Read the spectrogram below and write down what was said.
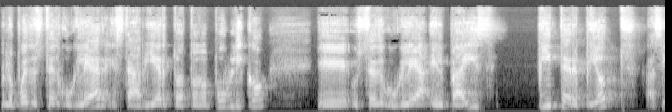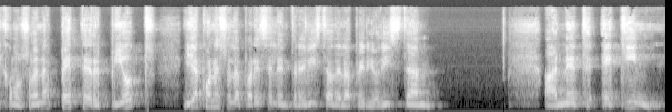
Lo puede usted googlear, está abierto a todo público. Eh, usted googlea El País, Peter Piot, así como suena, Peter Piot, y ya con eso le aparece la entrevista de la periodista Annette Ekin.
